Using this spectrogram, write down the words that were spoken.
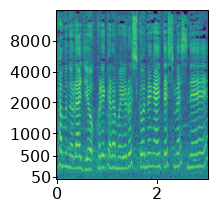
ハムのラジオこれからもよろしくお願いいたしますね。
